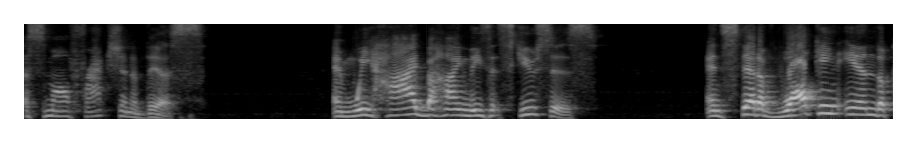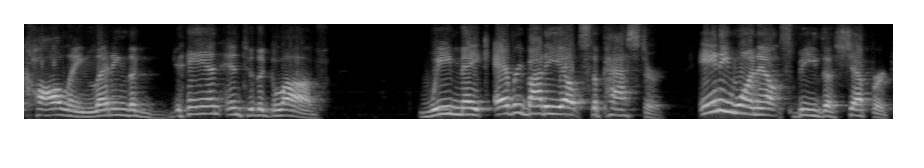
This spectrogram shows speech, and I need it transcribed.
a small fraction of this. And we hide behind these excuses instead of walking in the calling, letting the hand into the glove. We make everybody else the pastor anyone else be the shepherd.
